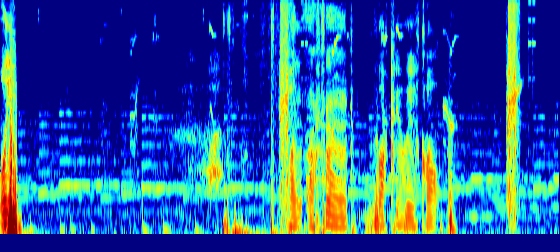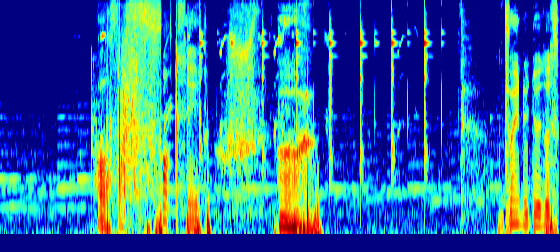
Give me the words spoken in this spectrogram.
Oi. Well, I said, fucking wake up. Trying to do this.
